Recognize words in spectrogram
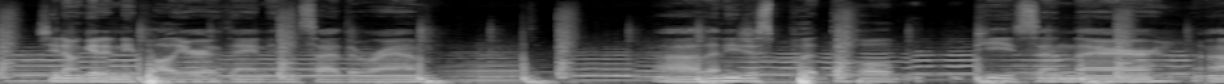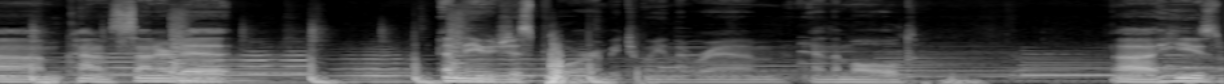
so you don't get any polyurethane inside the rim. Uh, then he just put the whole piece in there, um, kind of centered it, and then you just pour in between the rim and the mold. Uh, he used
